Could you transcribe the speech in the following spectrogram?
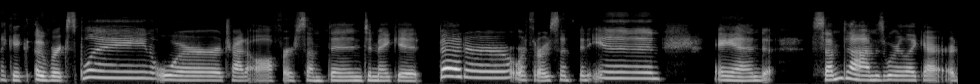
like over explain or try to offer something to make it better or throw something in. And sometimes we're like our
